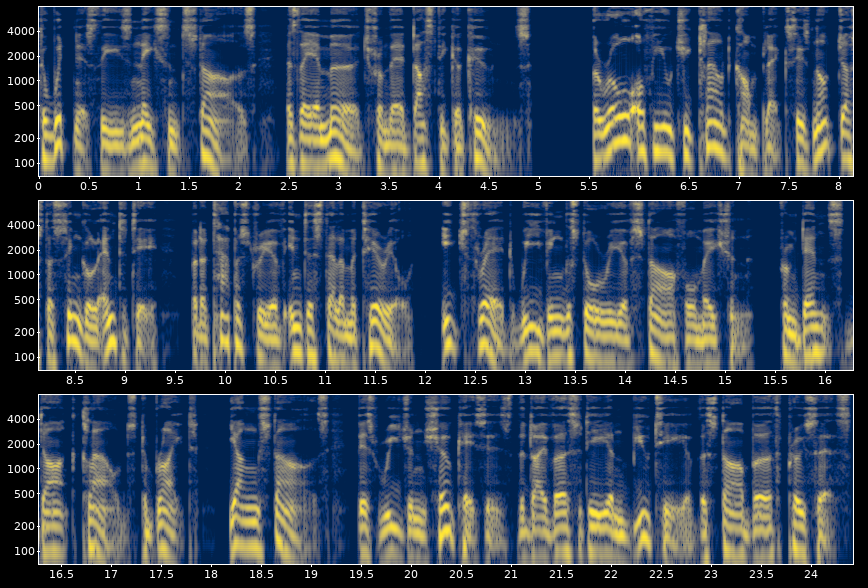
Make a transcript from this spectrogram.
to witness these nascent stars as they emerge from their dusty cocoons. The Rho Ophiuchi cloud complex is not just a single entity, but a tapestry of interstellar material, each thread weaving the story of star formation. From dense, dark clouds to bright, young stars, this region showcases the diversity and beauty of the star birth process.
